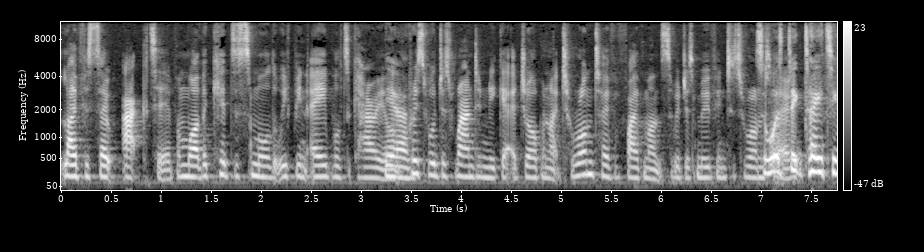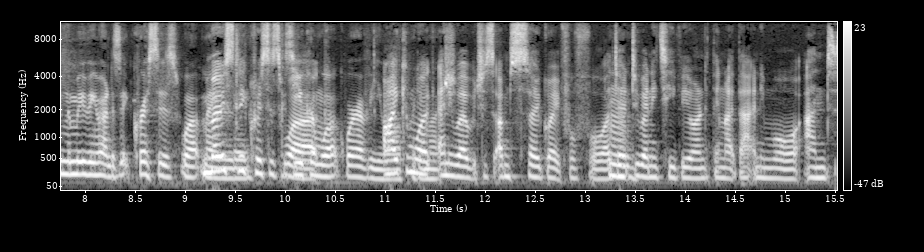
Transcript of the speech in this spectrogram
life is so active and while the kids are small that we've been able to carry on Yeah. chris will just randomly get a job in like toronto for five months so we're just moving to toronto So, what's dictating the moving around? Is it Chris's work mainly? Mostly chris's work. You can work wherever you are. I can work much. Mm. anywhere, which is I'm so grateful for. I don't do any TV or anything like that anymore, and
